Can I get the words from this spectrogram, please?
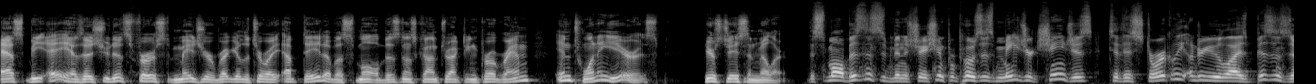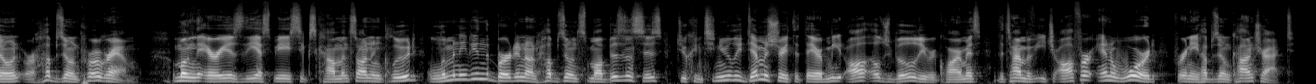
SBA has issued its first major regulatory update of a small business contracting program in 20 years. Here's Jason Miller. The Small Business Administration proposes major changes to the historically underutilized Business Zone or Hub Zone program. Among the areas the SBA seeks comments on include eliminating the burden on HubZone small businesses to continually demonstrate that they meet all eligibility requirements at the time of each offer and award for any HubZone contract.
